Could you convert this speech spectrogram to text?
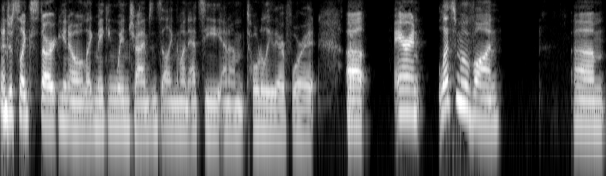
and just like start, you know, like making wind chimes and selling them on Etsy, and I'm totally there for it. Yeah. Uh, Erin, let's move on. Um,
